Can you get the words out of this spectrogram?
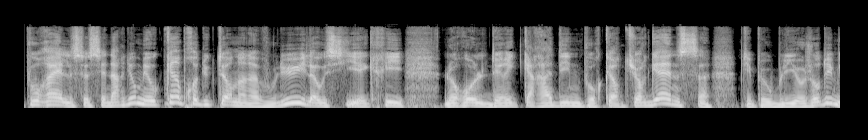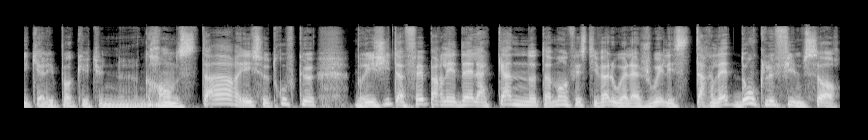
pour elle ce scénario, mais aucun producteur n'en a voulu. Il a aussi écrit le rôle d'Eric Carradine pour Kurt Jürgens, un petit peu oublié aujourd'hui, mais qui à l'époque est une grande star. Et il se trouve que Brigitte a fait parler d'elle à Cannes, notamment au festival où elle a joué les Starlets. Donc le film sort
